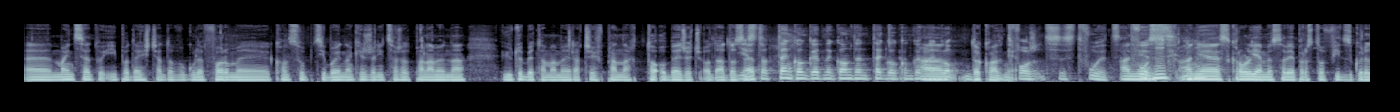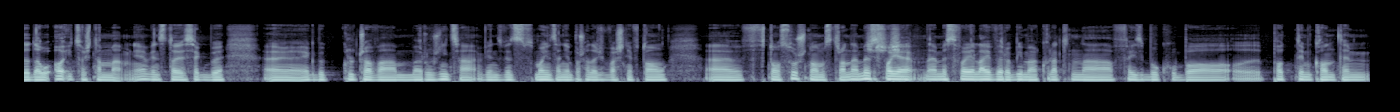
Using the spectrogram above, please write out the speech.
e, mindsetu i podejścia do w ogóle formy konsumpcji, bo jednak jeżeli coś odpalamy na YouTubie, to mamy raczej w planach to obejrzeć od A do Z. Jest to ten konkretny content tego konkretnego a, dokładnie. tworzy, z twórcy. A nie, a nie scrollujemy sobie po prostu feed z góry do dołu, o i coś tam mam, nie? Więc to jest jakby, e, jakby kluczowa różnica, więc, więc moim zdaniem poszedłeś właśnie w tą, e, w tą słuszną stronę. My Cieszę swoje, my swoje live'y robimy akurat na Facebooku, bo e, pod tym kątem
